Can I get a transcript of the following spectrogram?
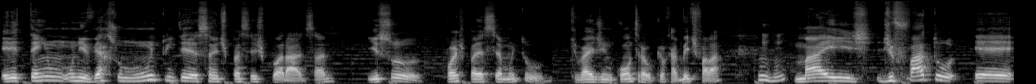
ele tem um universo muito interessante para ser explorado, sabe? Isso pode parecer muito que vai de encontro ao que eu acabei de falar, Uhum. mas, de fato, é,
